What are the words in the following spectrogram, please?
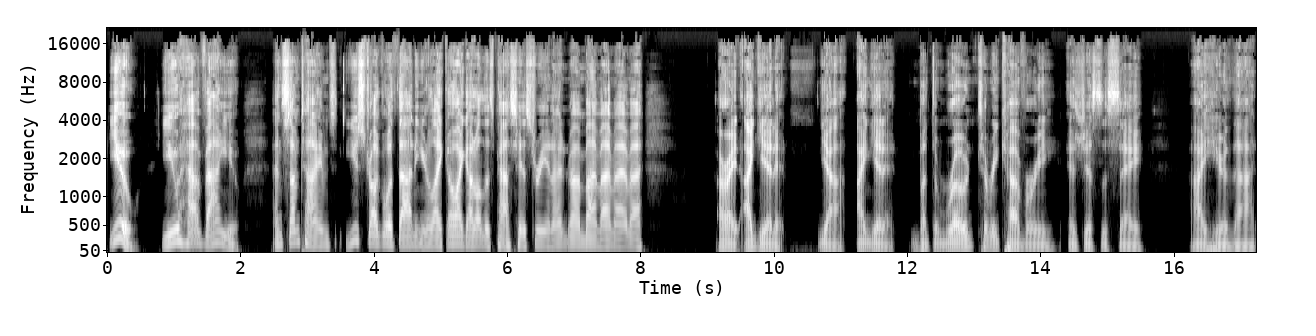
You, you have value. And sometimes you struggle with that and you're like, oh, I got all this past history and I, blah, blah, blah, blah, blah. all right, I get it. Yeah, I get it. But the road to recovery is just to say, I hear that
